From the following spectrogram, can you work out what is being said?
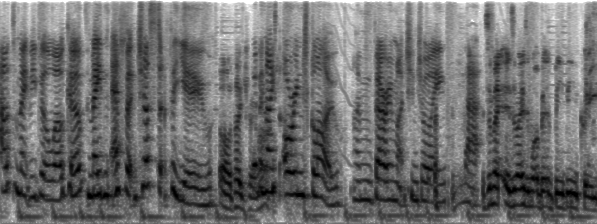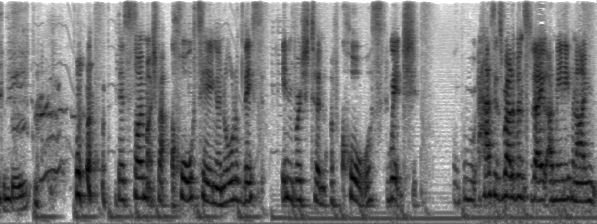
how to make me feel welcome. Made an effort just for you. Oh, thank you We very have a nice orange glow. I'm very much enjoying that. It's, ama- it's amazing what a bit of BB cream can do. There's so much about courting and all of this in Bridgerton, of course, which has its relevance today. I mean, even I'm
